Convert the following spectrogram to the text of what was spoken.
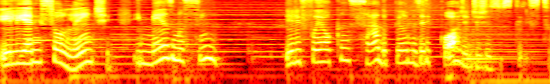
Ele era insolente e mesmo assim ele foi alcançado pela misericórdia de Jesus Cristo.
